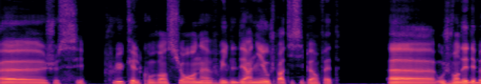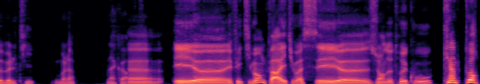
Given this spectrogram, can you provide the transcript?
euh, je sais plus quelle convention en avril dernier où je participais en fait, euh, où je vendais des bubble tea, voilà. D'accord. Euh, et effectivement, pareil, tu vois, c'est ce genre de truc où, qu'importe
